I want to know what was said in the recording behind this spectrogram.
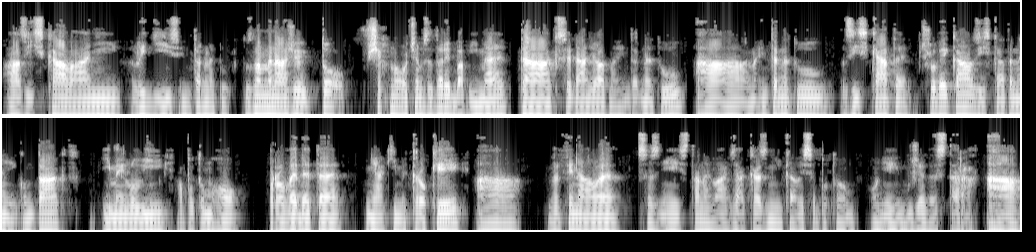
a získávání lidí z internetu. To znamená, že to všechno, o čem se tady bavíme, tak se dá dělat na internetu a na internetu získáte člověka, získáte na něj kontakt e-mailový a potom ho provedete nějakými kroky a ve finále se z něj stane váš zákazník a vy se potom o něj můžete starat. A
